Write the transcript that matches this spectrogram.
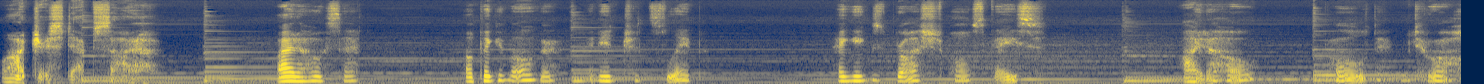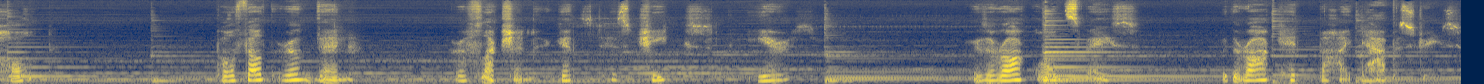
Watch your steps, sire. Idaho said helping him over an entrance lip. Hangings brushed Paul's face. Idaho pulled him to a halt. Paul felt the room then, a reflection against his cheeks and ears. It was a rock walled space, with the rock hidden behind tapestries.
